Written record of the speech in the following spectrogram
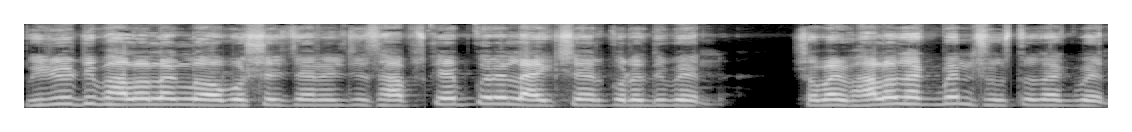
ভিডিওটি ভালো লাগলে অবশ্যই চ্যানেলটি সাবস্ক্রাইব করে লাইক, শেয়ার করে দিবেন। সবাই ভালো থাকবেন, সুস্থ থাকবেন।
